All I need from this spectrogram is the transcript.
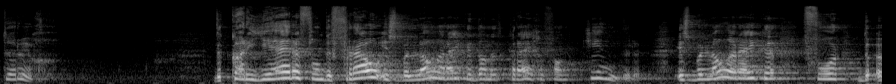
terug. De carrière van de vrouw is belangrijker dan het krijgen van kinderen. Is belangrijker voor de, eh,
